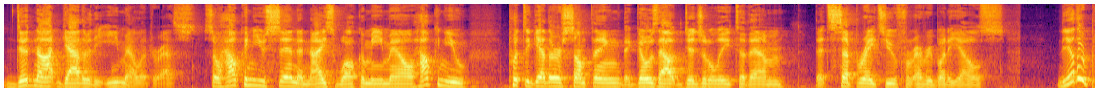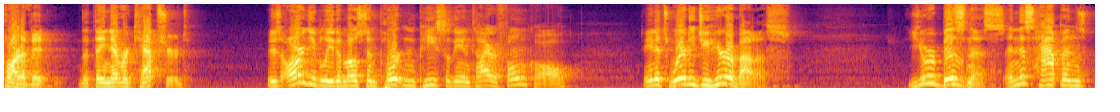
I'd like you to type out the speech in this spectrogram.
did not gather the email address. So how can you send a nice welcome email? How can you put together something that goes out digitally to them that separates you from everybody else? The other part of it that they never captured is arguably the most important piece of the entire phone call, and it's where did you hear about us? Your business, and this happens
